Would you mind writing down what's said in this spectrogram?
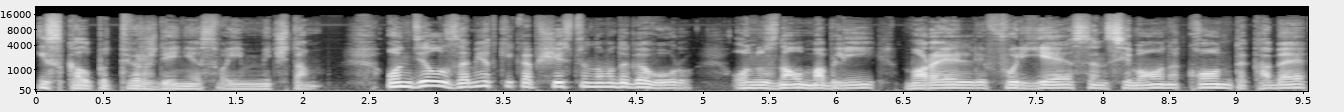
искал подтверждение своим мечтам. Он делал заметки к общественному договору. Он узнал Мабли, Морелли, Фурье, Сен-Симона, Конта, Кабе,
